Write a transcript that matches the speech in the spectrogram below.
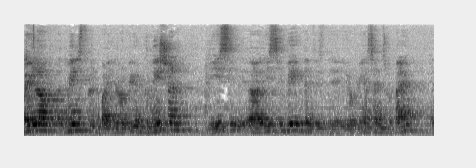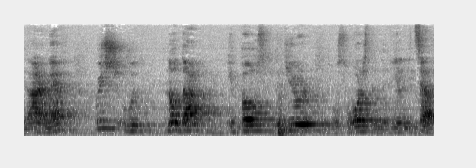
bailout administered by European Commission, the EC, uh, ECB, that is the European Central Bank, and IMF, which would no doubt impose the cure that was worse than the ill itself.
